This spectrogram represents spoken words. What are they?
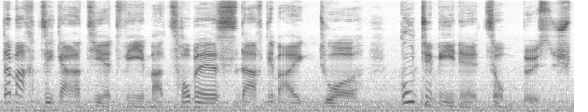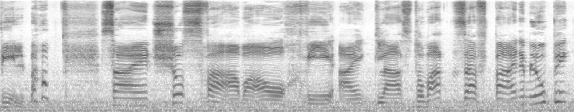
Da machen sie garantiert wie Mats Hummels nach dem Eigentor gute Miene zum bösen Spiel. Sein Schuss war aber auch wie ein Glas Tomatensaft bei einem Looping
